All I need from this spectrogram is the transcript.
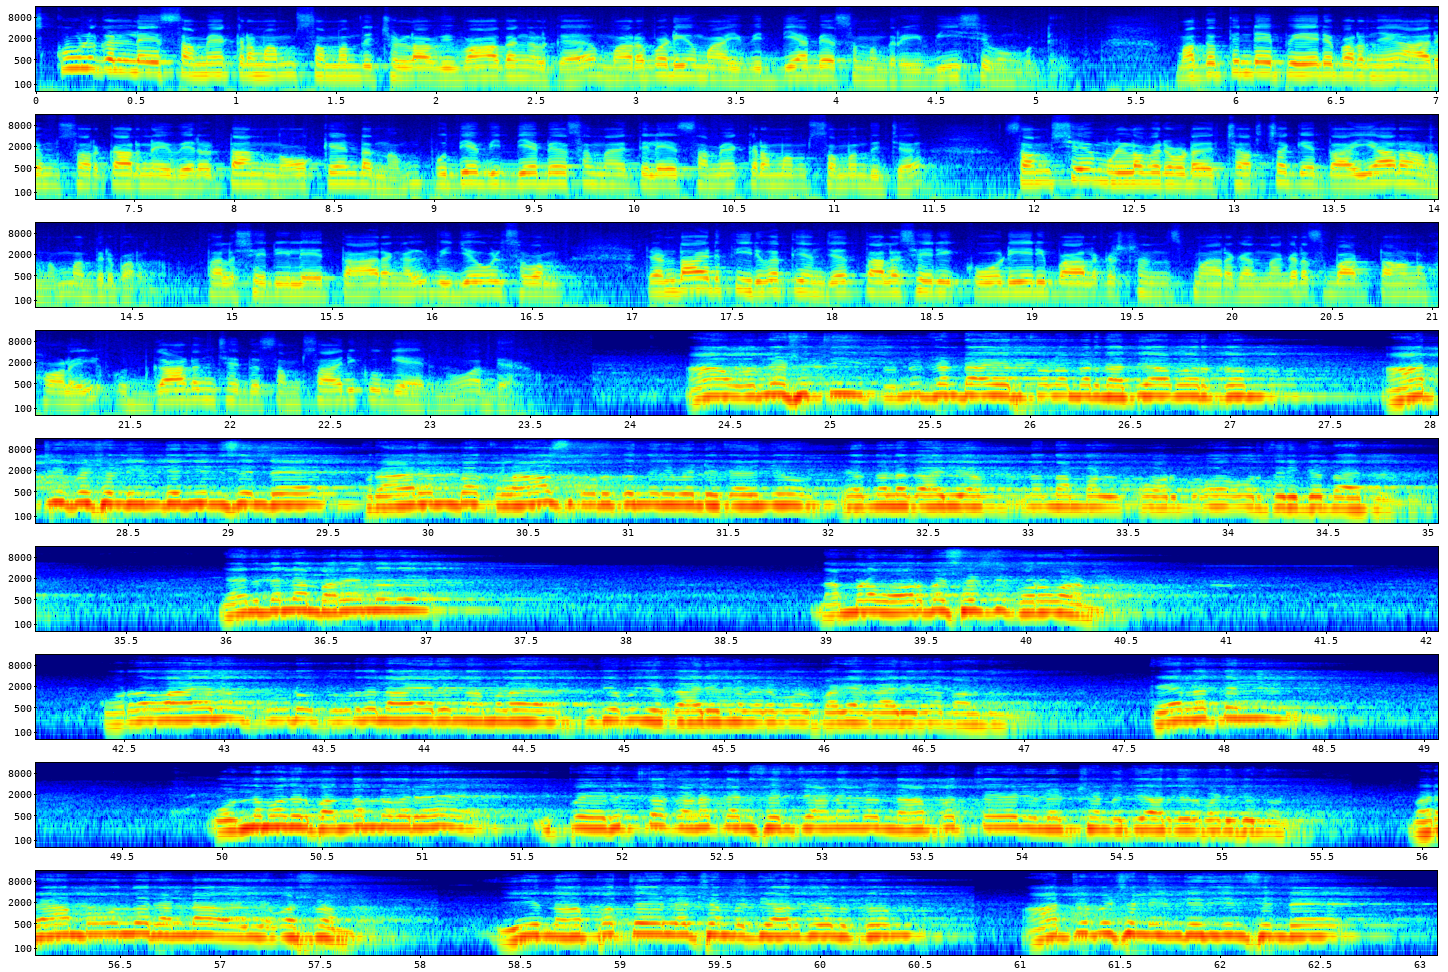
സ്കൂളുകളിലെ സമയക്രമം സംബന്ധിച്ചുള്ള വിവാദങ്ങൾക്ക് മറുപടിയുമായി വിദ്യാഭ്യാസ മന്ത്രി വി ശിവൻകുട്ടി. മതത്തിന്റെ പേര് പറഞ്ഞ് ആരും സർക്കാരിനെ വിരട്ടാൻ നോക്കേണ്ടെന്നും പുതിയ വിദ്യാഭ്യാസ നയത്തിലെ സമയക്രമം സംബന്ധിച്ച് സംശയമുള്ളവരോട് ചർച്ചയ്ക്ക് തയ്യാറാണെന്നും മന്ത്രി പറഞ്ഞു. തലശ്ശേരിയിലെ താരങ്ങൾ വിജയോത്സവം രണ്ടായിരത്തി ഇരുപത്തിയഞ്ച് തലശ്ശേരി കോടിയേരി ബാലകൃഷ്ണൻ സ്മാരക നഗരസഭാ ടൗൺ ഹാളിൽ ഉദ്ഘാടനം ചെയ്ത് സംസാരിക്കുകയായിരുന്നു അദ്ദേഹം. ആ ഒരു ലക്ഷത്തി തൊണ്ണൂറ്റി രണ്ടായിരത്തോളം വരുന്ന അധ്യാപകർക്കും ആർട്ടിഫിഷ്യൽ ഇന്റലിജൻസിന്റെ പ്രാരംഭ ക്ലാസ് കൊടുക്കുന്നതിന് വേണ്ടി കഴിഞ്ഞു എന്നുള്ള കാര്യം നമ്മൾ ഓർത്തിരിക്കേണ്ടതായിട്ടുണ്ട്. ഞാനിതെല്ലാം പറയുന്നത് നമ്മുടെ ഓർമ്മശക്തി കുറവാണ്. കുറവായാലും കൂടു കൂടുതലായാലും നമ്മൾ പുതിയ പുതിയ കാര്യങ്ങൾ വരുമ്പോൾ പഴയ കാര്യങ്ങൾ മറന്നു കേരളത്തിൽ ഒന്ന് മുതൽ പന്ത്രണ്ട് വരെ ഇപ്പോൾ എടുത്ത കണക്കനുസരിച്ചാണെങ്കിൽ നാൽപ്പത്തേഴ് ലക്ഷം വിദ്യാർത്ഥികൾ പഠിക്കുന്നുണ്ട്. വരാൻ പോകുന്ന രണ്ടാ വർഷം ഈ നാൽപ്പത്തേഴ് ലക്ഷം വിദ്യാർത്ഥികൾക്കും ആർട്ടിഫിഷ്യൽ ഇന്റലിജൻസിന്റെ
